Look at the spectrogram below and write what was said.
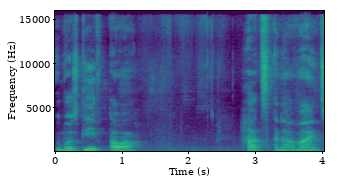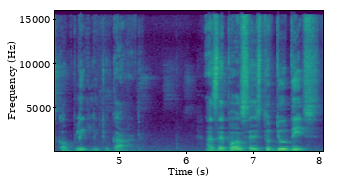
we must give our hearts and our minds completely to God. And St. Paul says to do this,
